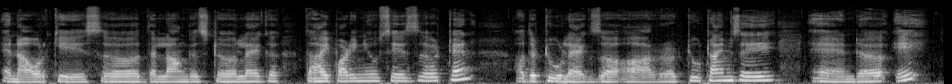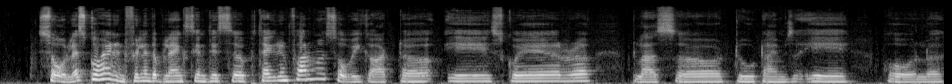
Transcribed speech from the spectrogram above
In our case, uh, the longest uh, leg, the hypotenuse is uh, 10 other two legs are 2 times a and a. So let's go ahead and fill in the blanks in this uh, Pythagorean formula. So we got uh, a square plus uh, 2 times a whole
